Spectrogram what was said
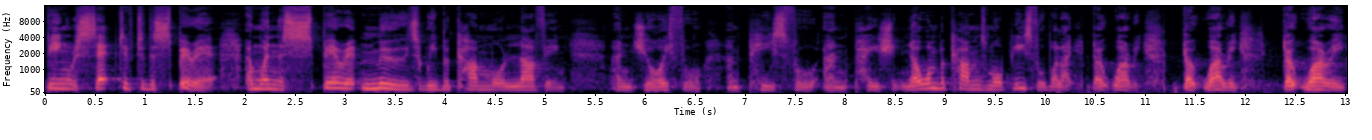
being receptive to the Spirit. And when the Spirit moves, we become more loving and joyful and peaceful and patient. No one becomes more peaceful by, like, don't worry, don't worry, don't worry.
